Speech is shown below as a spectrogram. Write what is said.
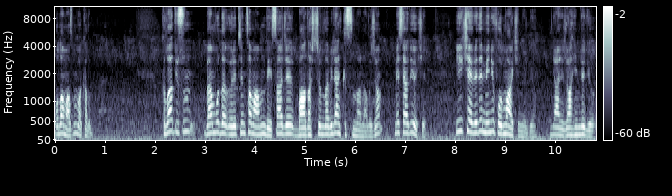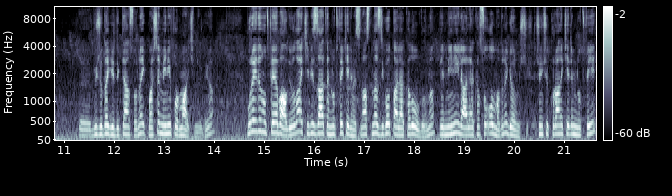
Olamaz mı? Bakalım. Claudius'un ben burada öğretinin tamamını değil sadece bağdaştırılabilen kısımlarını alacağım. Mesela diyor ki ilk evrede meni formu hakimdir diyor. Yani rahimde diyor e, vücuda girdikten sonra ilk başta meni formu hakimdir diyor. Burayı da nutfeye bağlıyorlar ki biz zaten nutfe kelimesinin aslında zigotla alakalı olduğunu ve meni ile alakası olmadığını görmüştük. Çünkü Kur'an-ı Kerim nutfeyi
